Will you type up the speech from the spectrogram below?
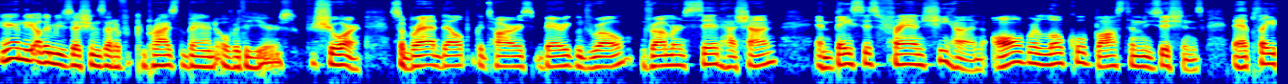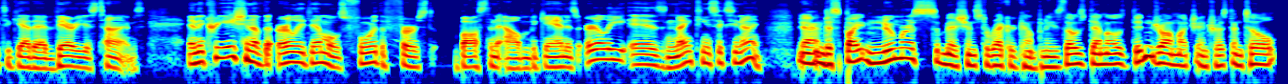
and the other musicians that have comprised the band over the years. For sure. So Brad Delp, guitarist Barry Goudreau, drummer Sib Hashian, and bassist Fran Sheehan all were local Boston musicians that had played together at various times. And the creation of the early demos for the first Boston album began as early as 1969. Yeah, and despite numerous submissions to record companies, those demos didn't draw much interest until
